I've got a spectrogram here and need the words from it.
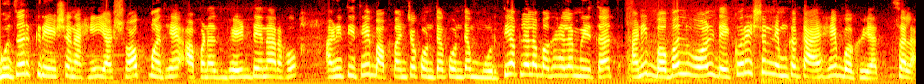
गुजर क्रिएशन आहे. या शॉपमध्ये आपण आज भेट देणार आहोत. आणि तिथे बाप्पांच्या कोणत्या कोणत्या मूर्ती आपल्याला बघायला मिळतात आणि बबल वॉल डेकोरेशन नेमकं काय आहे बघूयात. चला.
